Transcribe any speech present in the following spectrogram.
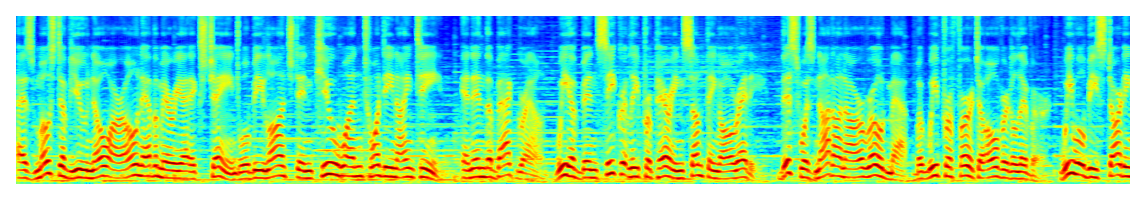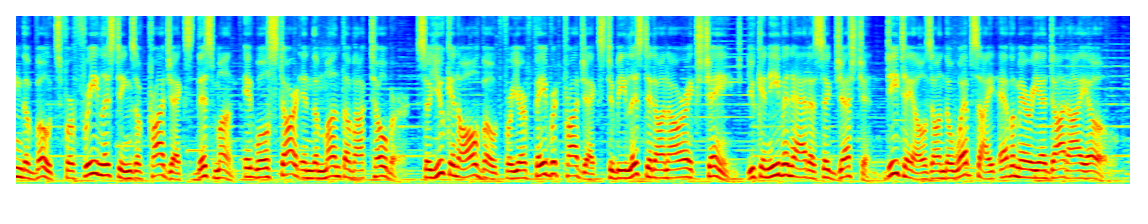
As most of you know our own Evimeria exchange will be launched in Q1 2019, and in the background, we have been secretly preparing something already. This was not on our roadmap but we prefer to overdeliver. We will be starting the votes for free listings of projects this month. It will start in the month of October, so you can all vote for your favorite projects to be listed on our exchange. You can even add a suggestion. Details on the website evimeria.io.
